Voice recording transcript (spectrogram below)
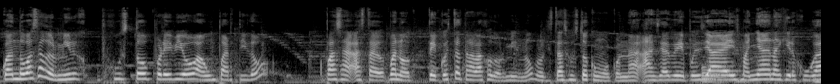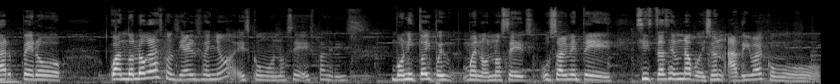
cuando vas a dormir justo previo a un partido, pasa hasta, bueno, te cuesta trabajo dormir, ¿no? Porque estás justo como con la ansia de, pues ya es mañana, quiero jugar, pero cuando logras conciliar el sueño, es como, no sé, es padre, es bonito y pues, bueno, no sé, usualmente si estás en una posición arriba como...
